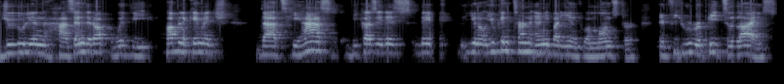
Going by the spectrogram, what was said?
Julian has ended up with the public image that he has because it is they, you know, you can turn anybody into a monster if you repeat lies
